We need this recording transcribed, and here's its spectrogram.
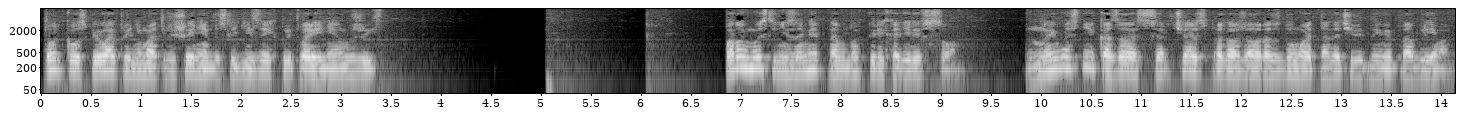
Только успевай принимать решения, да следи за их притворением в жизнь. Порой мысли незаметно вновь переходили в сон. Но и во сне, казалось, сэр Чарльз продолжал раздумывать над очередными проблемами.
